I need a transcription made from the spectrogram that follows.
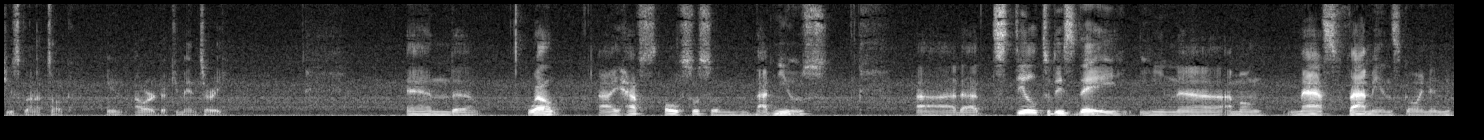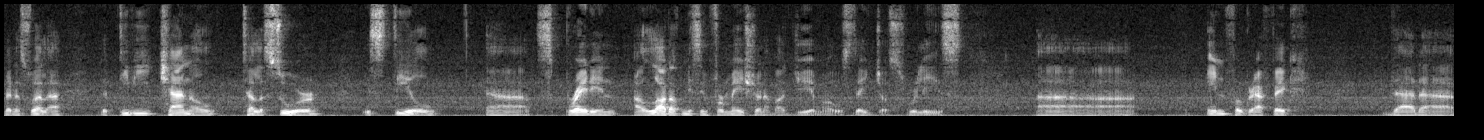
She's gonna talk in our documentary. And uh, well, I have also some bad news uh, that still to this day, in uh, among mass famines going in Venezuela, the TV channel Telesur is still uh, spreading a lot of misinformation about GMOs. They just release uh, infographic that uh,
